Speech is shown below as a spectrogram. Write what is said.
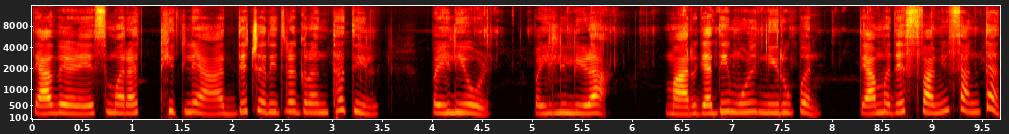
त्यावेळेस मराठीतल्या आद्यचरित्र ग्रंथातील पहिली ओळ पहिली लीळा मार्गादी मूळ निरूपण त्यामध्ये स्वामी सांगतात.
